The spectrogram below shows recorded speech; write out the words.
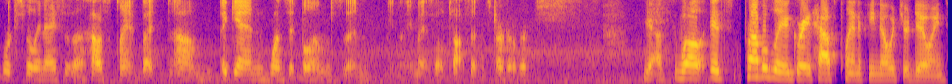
works really nice as a house plant, but um, again, once it blooms, then you know you might as well toss it and start over. Yes. Well, it's probably a great house plant if you know what you're doing,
